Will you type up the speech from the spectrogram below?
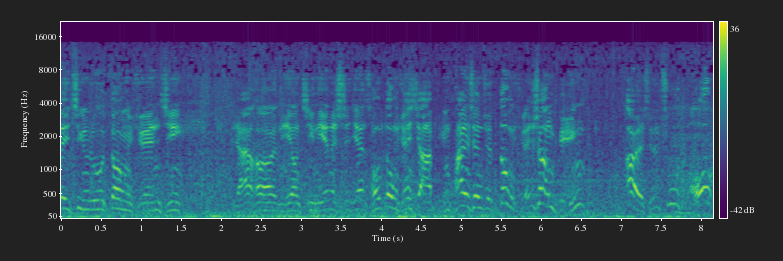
十六岁进入洞玄境，然后你用几年的时间从洞玄下品攀升至洞玄上品，二十出头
